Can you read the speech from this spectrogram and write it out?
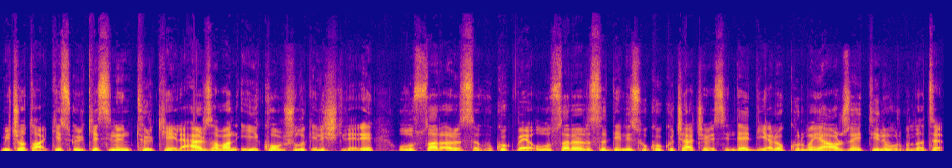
Mitsotakis, ülkesinin Türkiye ile her zaman iyi komşuluk ilişkileri, uluslararası hukuk ve uluslararası deniz hukuku çerçevesinde diyalog kurmayı arzu ettiğini vurguladı.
